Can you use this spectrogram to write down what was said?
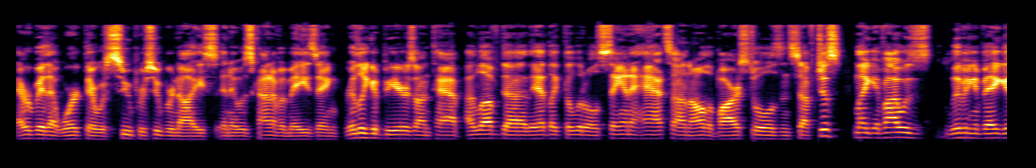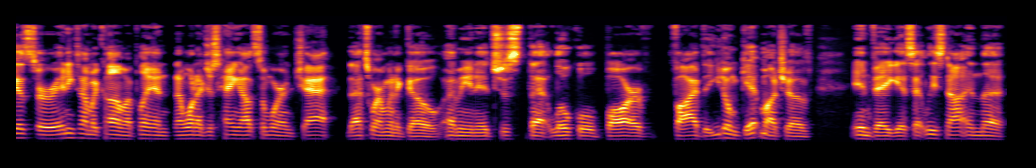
Everybody that worked there was super, super nice, and it was kind of amazing. Really good beers on tap. I loved. Uh, they had like the little Santa hats on all the bar stools and stuff. Just like if I was living in Vegas or anytime I come, I plan and I want to just hang out somewhere and chat. That's where I'm going to go. I mean, it's just that local bar vibe that you don't get much of in Vegas, at least not in the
